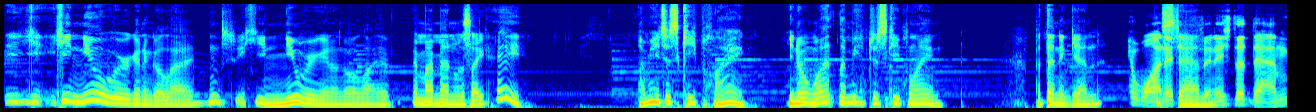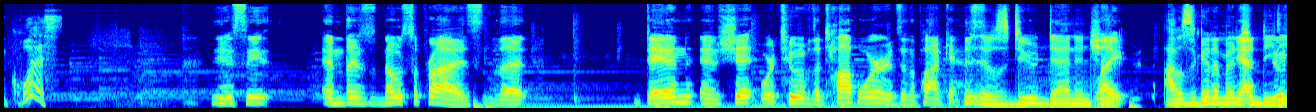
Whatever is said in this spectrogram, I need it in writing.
he, he knew we were gonna go live. He knew we were gonna go live. And my man was like, "Hey, let me just keep playing. You know what? Let me just keep playing." But then again, He wanted Stan. to finish the damn quest. you see, and there's no surprise that Dan and shit were two of the top words in the podcast. it was dude Dan and shit. Like, I was gonna mention dude, Dan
